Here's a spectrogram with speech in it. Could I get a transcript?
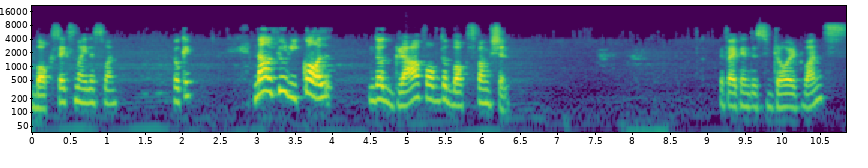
box x minus 1 okay now if you recall the graph of the box function. If I can just draw it once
